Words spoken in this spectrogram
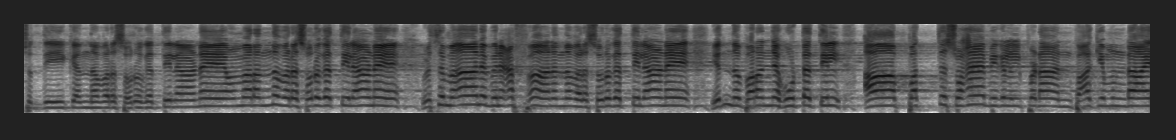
സുദ്ദീഖ് എന്നവർ സ്വർഗത്തിലാണ് ഉമർ എന്നവർ സ്വർഗത്തിലാണ് ഉസ്മാൻ ബിൻ അഫ്ഫാൻ എന്നവർ സ്വർഗത്തിലാണ് എന്ന് പറഞ്ഞ കൂട്ടത്തിൽ ആ പത്ത് സ്വഹാബികളിൽ പെടാൻ ഭാഗ്യമുണ്ടായ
